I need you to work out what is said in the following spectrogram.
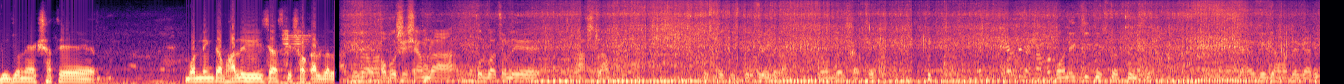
দুজনে একসাথে, বন্ডিংটা ভালোই হয়েছে আজকে সকালবেলা। অবশেষে আমরা পূর্বাচলে আসলাম। খুঁজতে খুঁজতে পেয়ে গেলাম ভাইয়ের সাথে। অনেক জিজ্ঞেস করতে হয়েছে। যাই হোক যে আমাদের গাড়ি।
